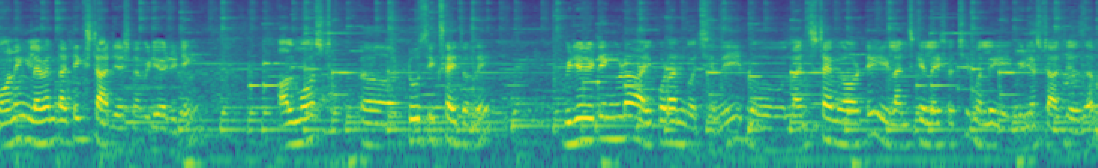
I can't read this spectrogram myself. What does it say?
మార్నింగ్ లెవెన్ థర్టీకి స్టార్ట్ చేసిన video editing almost two six అవుతుంది. వీడియో ఎడిటింగ్ కూడా అయిపోవడానికి వచ్చింది. ఇప్పుడు లంచ్ టైం కాబట్టి లంచ్కి వెళ్ళేసి వచ్చి మళ్ళీ వీడియో స్టార్ట్ చేద్దాం.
